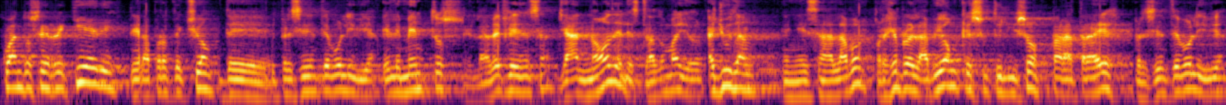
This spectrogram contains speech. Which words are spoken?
Cuando se requiere de la protección del presidente de Bolivia, elementos de la defensa, ya no del Estado Mayor, ayudan en esa labor. Por ejemplo, el avión que se utilizó para traer al presidente de Bolivia,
